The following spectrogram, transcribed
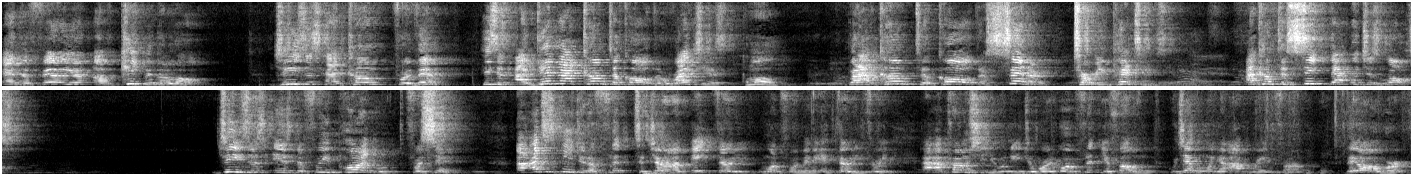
and the failure of keeping the law. Jesus had come for them. He says, I did not come to call the righteous, Come on. But I've come to call the sinner to repentance. I come to seek that which is lost. Jesus is the free pardon for sin. I just need you to flip to John 8 31 for a minute and 33. I I promise you, you will need your word, or flip your phone, whichever one you're operating from. They all work.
